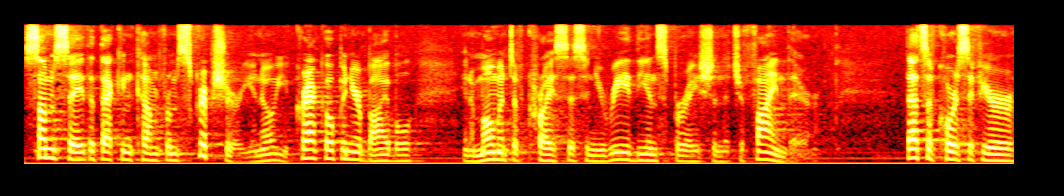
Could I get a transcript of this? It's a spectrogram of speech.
some say that that can come from Scripture. You know, you crack open your Bible in a moment of crisis and you read the inspiration that you find there. That's, of course, if you're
